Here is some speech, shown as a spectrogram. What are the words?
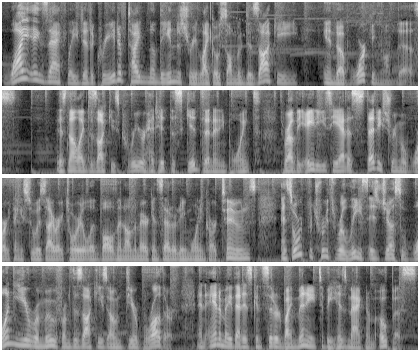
Why exactly did a creative titan of the industry like Osamu Dezaki end up working on this? It's not like Dezaki's career had hit the skids at any point. Throughout the 80s, he had a steady stream of work thanks to his directorial involvement on American Saturday morning cartoons, and Sword for Truth's release is just one year removed from Dezaki's own Dear Brother, an anime that is considered by many to be his magnum opus.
